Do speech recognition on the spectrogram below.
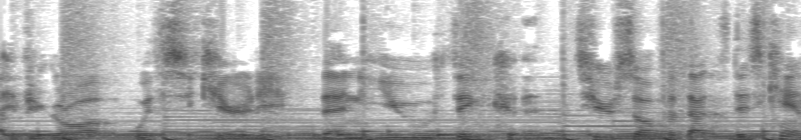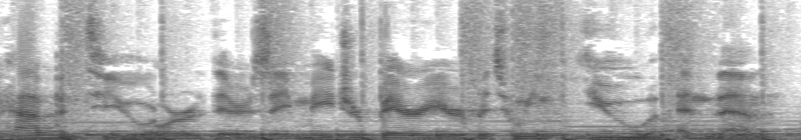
if you grow up with security, then you think to yourself that, that this can't happen to you or there's a major barrier between you and them.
